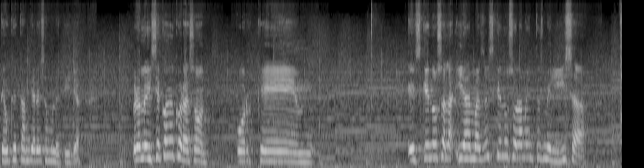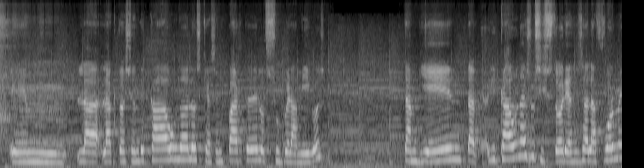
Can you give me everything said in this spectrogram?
tengo que cambiar esa muletilla. Pero lo hice con el corazón, porque em, es que no solo, y además es que no solamente es Melissa, em, la, actuación de cada uno de los que hacen parte de los super amigos, también, y cada una de sus historias, o sea, la forma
